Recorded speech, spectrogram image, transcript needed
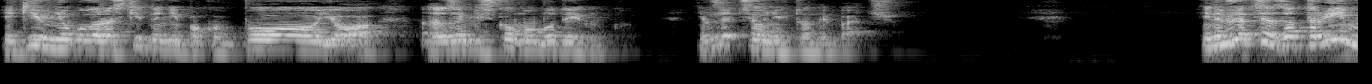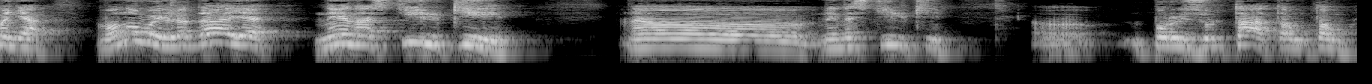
які в нього були розкидані по, по його е, заміському будинку. Невже цього ніхто не бачив? І невже це затримання, воно виглядає не настільки, е, не настільки е, по результатам там,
